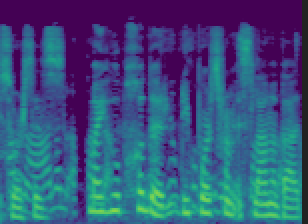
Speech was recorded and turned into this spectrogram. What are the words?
sources. Mahbub Khudr reports from Islamabad.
